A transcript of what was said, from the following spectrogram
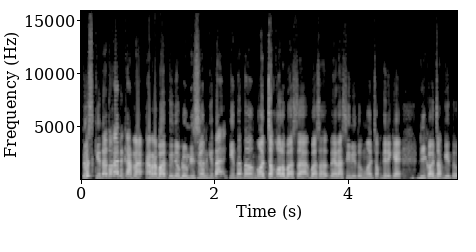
terus kita tuh kan karena karena batunya belum disusun, kita kita tuh ngocok kalau bahasa bahasa daerah sini tuh ngocok. Jadi kayak dikocok gitu.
